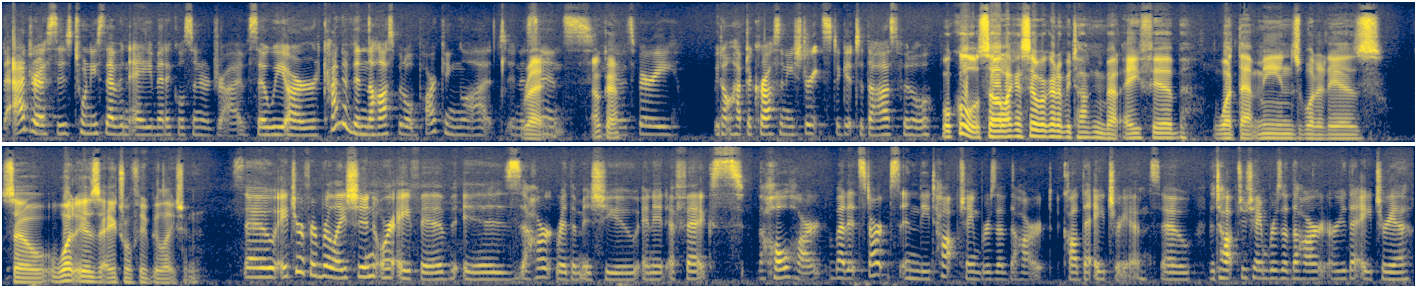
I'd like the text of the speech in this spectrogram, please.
the address is 27A Medical Center Drive. So we are kind of in the hospital parking lot in a Right. sense. Okay. You know, it's very, we don't have to cross any streets to get to the hospital. Well, cool. So, like I said, we're going to be talking about AFib, what that means, what it is. So, what is atrial fibrillation? So, atrial fibrillation or AFib is a heart rhythm issue and it affects the whole heart, but it starts in the top chambers of the heart called the atria. So, the top two chambers of the heart are the atria,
